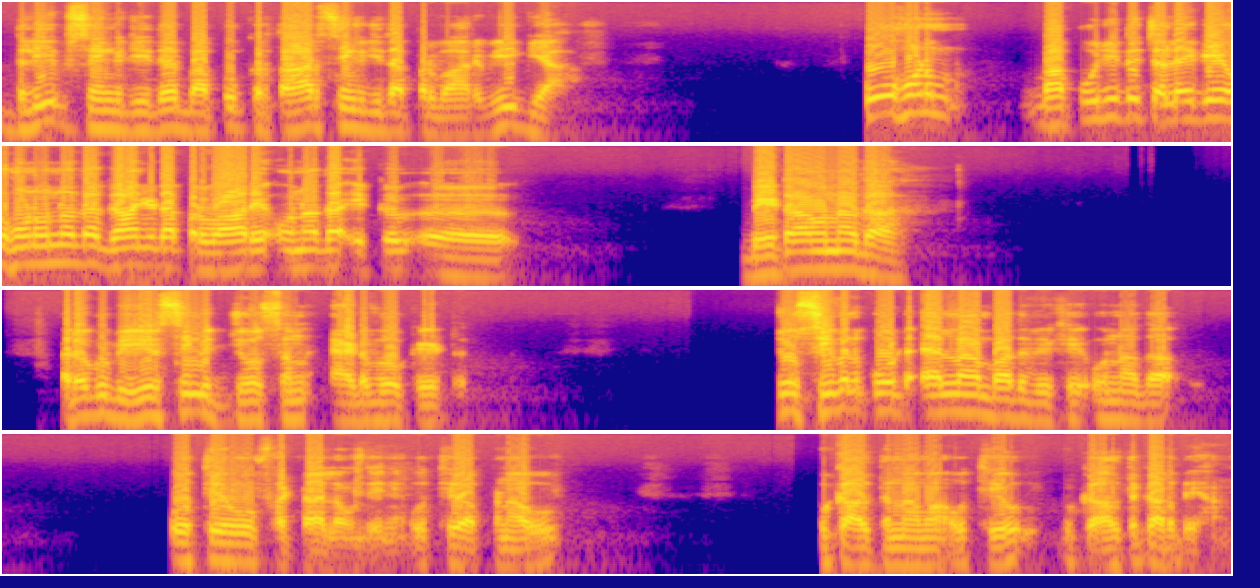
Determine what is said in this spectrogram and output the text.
ਦਲੀਪ ਸਿੰਘ ਜੀ ਦੇ ਬਾਪੂ ਕਰਤਾਰ ਸਿੰਘ ਜੀ ਦਾ ਪਰਿਵਾਰ ਵੀ ਗਿਆ। ਉਹ ਹੁਣ ਬਾਪੂ ਜੀ ਤੇ ਚਲੇ ਗਏ ਹੁਣ ਉਹਨਾਂ ਦਾ ਗਾਂ ਜਿਹੜਾ ਪਰਿਵਾਰ ਹੈ ਉਹਨਾਂ ਦਾ ਇੱਕ ਅਹ, ਬੇਟਾ ਉਹਨਾਂ ਦਾ ਰਘੁਬੀਰ ਸਿੰਘ ਜੋਸਨ ਐਡਵੋਕੇਟ ਜੋ ਸਿਵਲ ਕੋਰਟ ਐਲਾਹਾਬਾਦ ਵਿਖੇ ਉਹਨਾਂ ਦਾ ਉੱਥੇ ਉਹ ਫੱਟਾ ਲਾਉਂਦੇ ਨੇ ਉੱਥੇ ਆਪਣਾ ਉਹ ਵਕਾਲਤਨਾਮਾ ਉੱਥੇ ਉਹ ਵਕਾਲਤ ਕਰਦੇ ਹਨ।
